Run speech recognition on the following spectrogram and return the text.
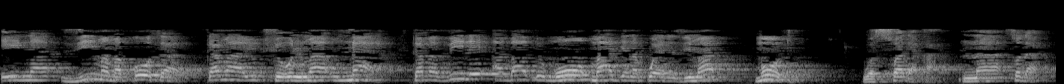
inazima makosa kama yutfi'u al-ma'u an-nar kama vile ambavyo maji yanakuwa yanazima moto wasadaqa na sadaqa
